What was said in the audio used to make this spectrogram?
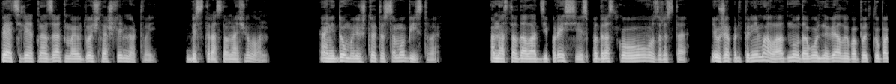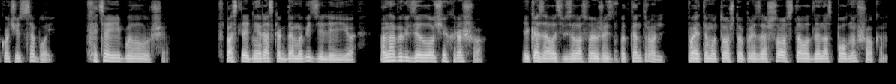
«Пять лет назад мою дочь нашли мертвой», — бесстрастно начал он. «Они думали, что это самоубийство. Она страдала от депрессии с подросткового возраста и уже предпринимала одну довольно вялую попытку покончить с собой, хотя ей было лучше. В последний раз, когда мы видели ее, она выглядела очень хорошо и, казалось, взяла свою жизнь под контроль, поэтому то, что произошло, стало для нас полным шоком.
